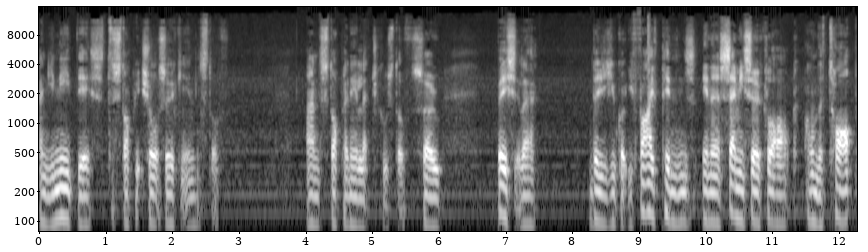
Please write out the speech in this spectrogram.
and you need this to stop it short circuiting and stuff and stop any electrical stuff. So basically you've got your five pins in a semicircle arc on the top.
